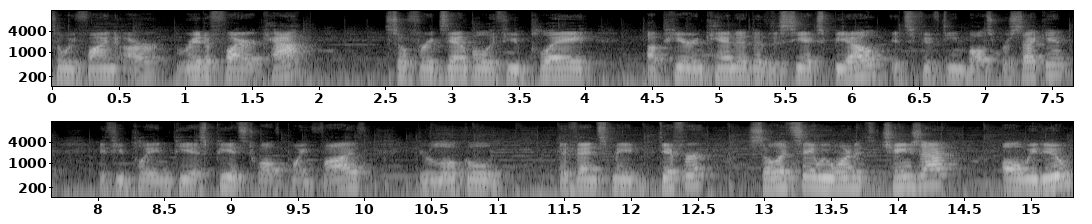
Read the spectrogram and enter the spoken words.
till we find our rate of fire cap, so for example, if you play up here in Canada, the CXBL, it's 15 balls per second. If you play in PSP, it's 12.5. Your local events may differ. So let's say we wanted to change that. All we do,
